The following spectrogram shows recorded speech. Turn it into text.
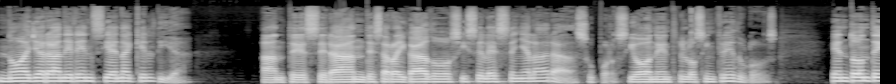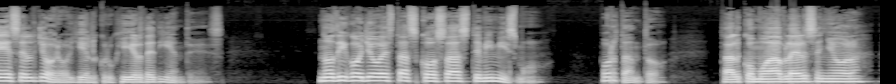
no hallarán herencia en aquel día, antes serán desarraigados y se les señalará su porción entre los incrédulos, en donde es el lloro y el crujir de dientes. No digo yo estas cosas de mí mismo. Por tanto, tal como habla el Señor,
